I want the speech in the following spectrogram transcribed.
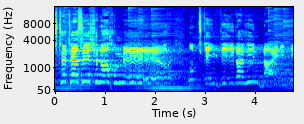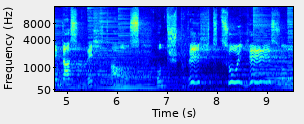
fürchtet er sich noch mehr und ging wieder hinein in das Richthaus und spricht zu Jesu.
